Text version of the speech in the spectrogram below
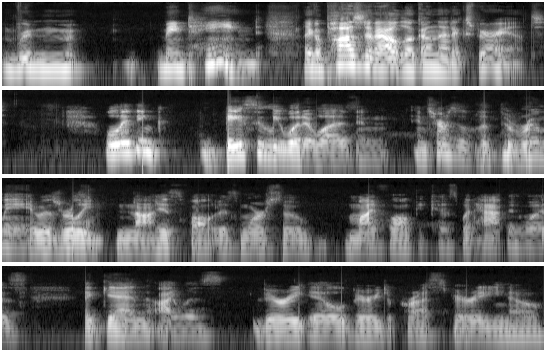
re- maintained like a positive outlook on that experience? Well, I think basically what it was, and in terms of the, the roommate, it was really not his fault. It was more so my fault because what happened was, again, I was very ill, very depressed, very, you know,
